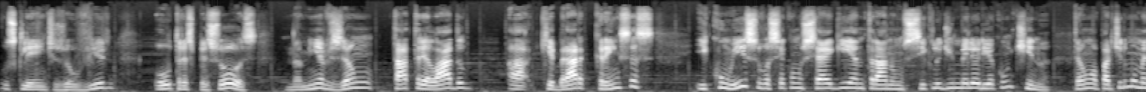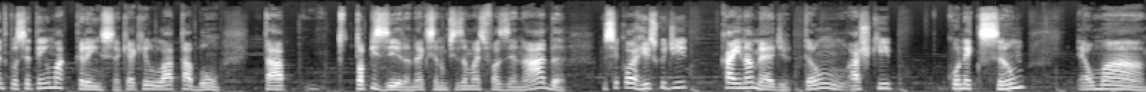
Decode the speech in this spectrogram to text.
os clientes, ouvir outras pessoas, na minha visão, está atrelado a quebrar crenças e com isso você consegue entrar num ciclo de melhoria contínua. Então, a partir do momento que você tem uma crença que aquilo lá tá bom, tá topzera, né, que você não precisa mais fazer nada, você corre risco de cair na média. Então, acho que conexão é uma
